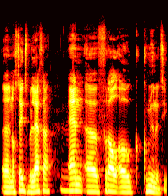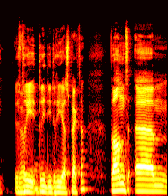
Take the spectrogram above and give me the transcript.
eh, nog steeds beleggen. Mhm. En eh, vooral ook community. Dus Ja. drie, drie, die drie aspecten. Want ehm,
